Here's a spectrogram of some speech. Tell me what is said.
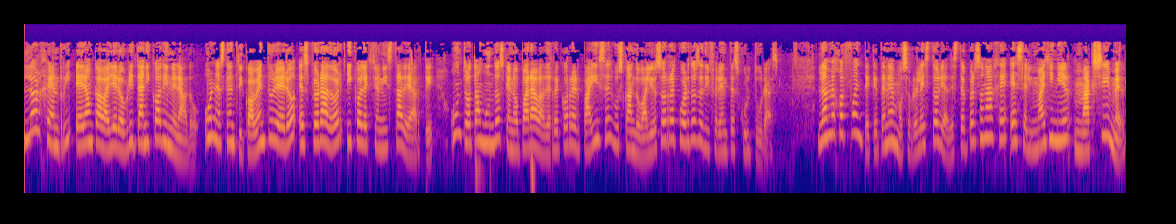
Lord Henry era un caballero británico adinerado, un excéntrico aventurero, explorador y coleccionista de arte, un trotamundos que no paraba de recorrer países buscando valiosos recuerdos de diferentes culturas. La mejor fuente que tenemos sobre la historia de este personaje es el Imagineer Max Schimmer,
